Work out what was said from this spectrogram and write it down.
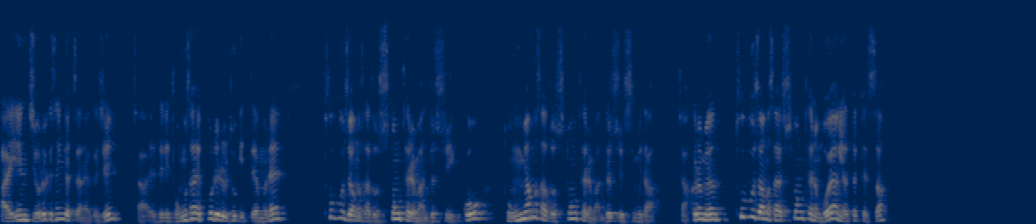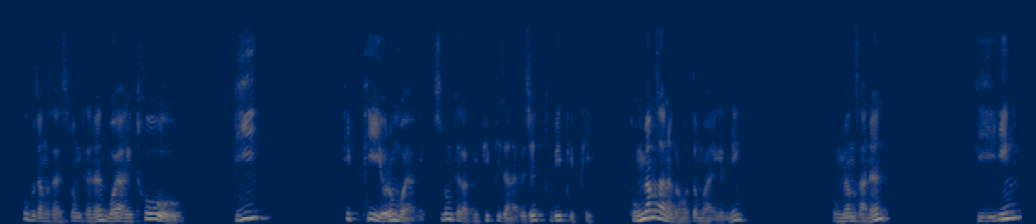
ing 이렇게 생겼잖아요. 그지? 자, 애들이 동사의 뿌리를 두기 때문에 투부정사도 수동태를 만들 수 있고 동명사도 수동태를 만들 수 있습니다. 자, 그러면 투부정사의 수동태는 모양이 어떻겠어? 투부정사의 수동태는 모양이 to, be, pp 이런 모양이에요. 수동태가 bpp잖아. 그지? to be pp. 동명사는 그럼 어떤 모양이겠니? 동명사는 being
